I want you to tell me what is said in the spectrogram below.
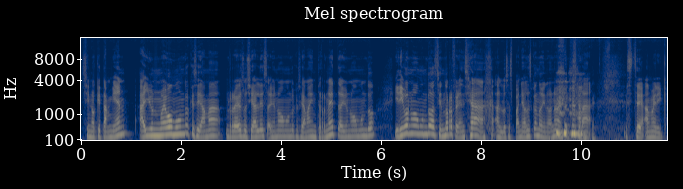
sino que también hay un nuevo mundo que se llama redes sociales, hay un nuevo mundo que se llama internet, hay un nuevo mundo... Y digo nuevo mundo haciendo referencia a, los españoles cuando vinieron a evangelizar este, América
